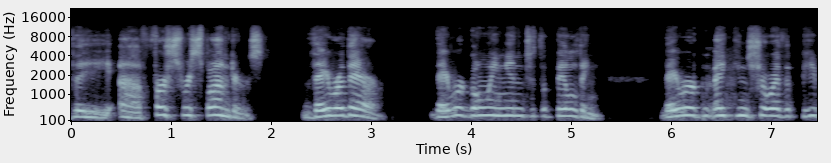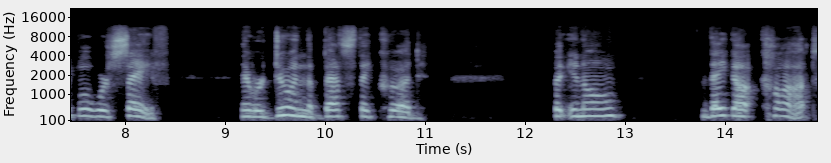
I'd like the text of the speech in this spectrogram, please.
the uh, first responders, they were there. They were going into the building. They were making sure that people were safe. They were doing the best they could. But you know, they got caught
